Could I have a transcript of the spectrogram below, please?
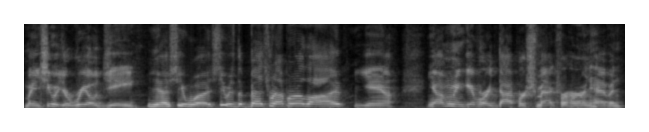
I mean, she was a real G. Yeah, she was. She was the best rapper alive. Yeah. Yeah, I'm gonna give her a diaper smack for her in heaven.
